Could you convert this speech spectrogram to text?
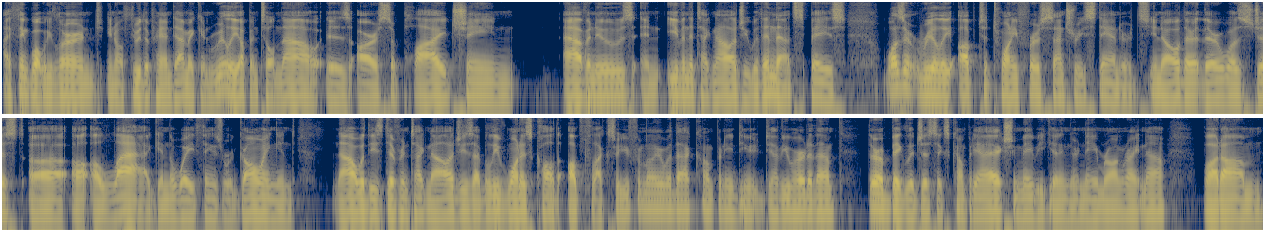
i think what we learned you know through the pandemic and really up until now is our supply chain avenues and even the technology within that space wasn't really up to 21st century standards. You know, there there was just a, a, a, lag in the way things were going, and now with these different technologies, I believe one is called Upflex. Are you familiar with that company? Do you have you heard of them? They're a big logistics company. I actually may be getting their name wrong right now, but um,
